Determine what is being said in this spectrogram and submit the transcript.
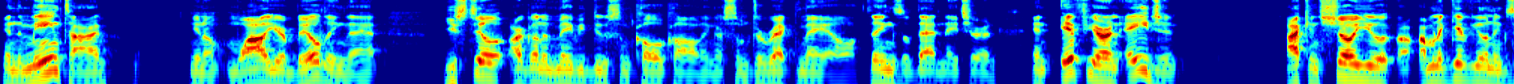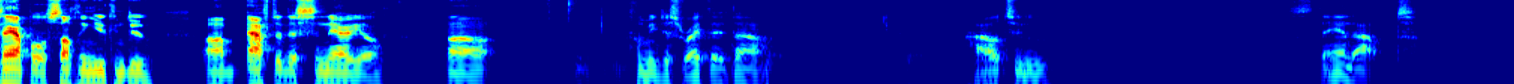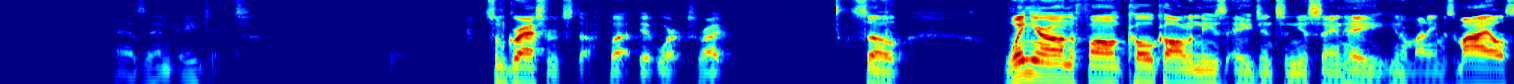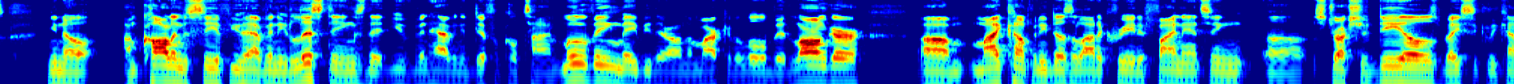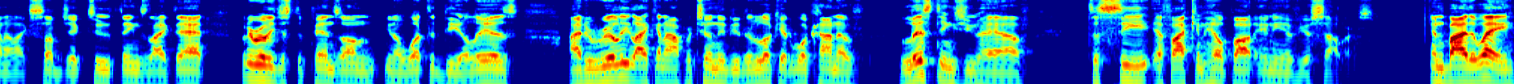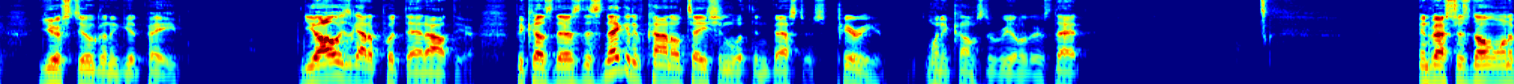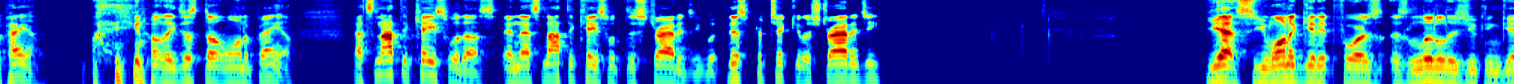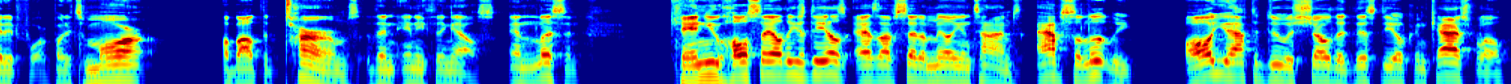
In the meantime, you know, while you're building that, you still are going to maybe do some cold calling or some direct mail, things of that nature. And and if you're an agent, I can show you. Uh, I'm going to give you an example of something you can do uh, after this scenario. Uh, let me just write that down. How to stand out as an agent. Some grassroots stuff, but it works, right? So when you're on the phone cold calling these agents and you're saying, hey, you know, my name is Miles, you know, I'm calling to see if you have any listings that you've been having a difficult time moving. Maybe they're on the market a little bit longer. Um, my company does a lot of creative financing, uh, structured deals, basically kind of like subject to things like that. But it really just depends on you know what the deal is. I'd really like an opportunity to look at what kind of listings you have to see if I can help out any of your sellers. And by the way, you're still going to get paid. You always got to put that out there because there's this negative connotation with investors, period, when it comes to realtors that investors don't want to pay them. you know, they just don't want to pay them. That's not the case with us. And that's not the case with this strategy. With this particular strategy, yes, you want to get it for as, as little as you can get it for, but it's more about the terms than anything else. And listen, can you wholesale these deals? As I've said a million times, absolutely. All you have to do is show that this deal can cash flow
